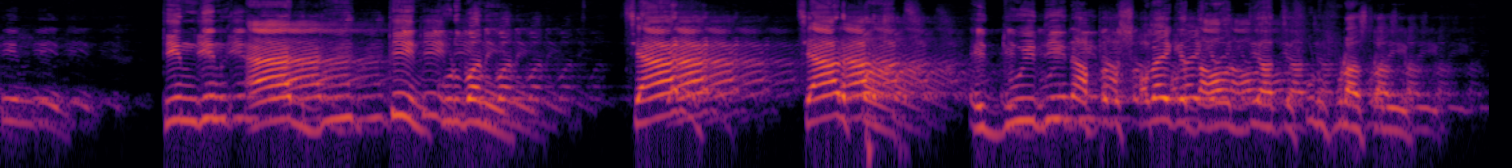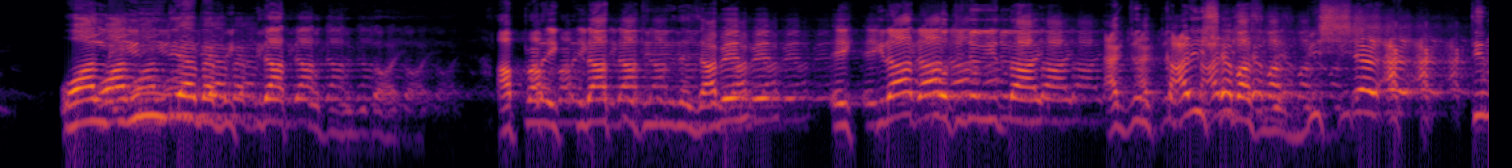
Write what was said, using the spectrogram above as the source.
তিন দিন। তিন দিন এক দুই তিন কুরবানি। চার চার পাঁচ। এই দুই দিন আপনাদের সবাইকে দাওয়াত দেওয়া হচ্ছে ফুরফুরা শরীফ। অল ইন্ডিয়া ব্যাপী কিরাত প্রতিযোগিতা হয়। আপনারা এই কিরাত প্রতিযোগিতায় যাবেন। এই কিরাত প্রতিযোগিতায় একজন কারি সাহেব আসবে বিশ্বের এক তিন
